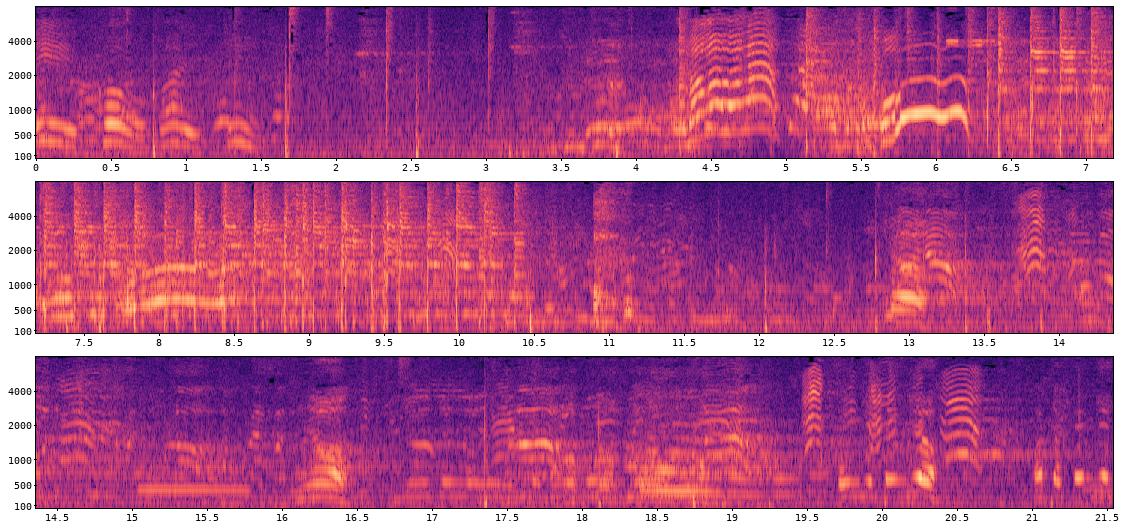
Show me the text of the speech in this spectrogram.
이거 화이 팅. 나가 나 가. 오. 야. 땡겨. 바짝 준영.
